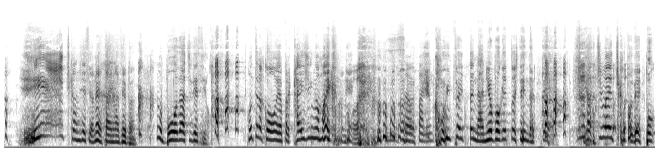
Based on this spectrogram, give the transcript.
あ。えーって感じですよねタイガーセブン。でも棒立ちですよほんたらこうやっぱり怪人が前からね. こいつは一体何をボケっとしてんだって やっちまえっちことでボッ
